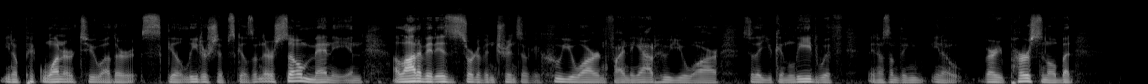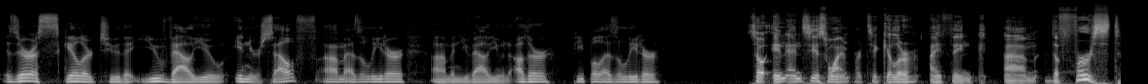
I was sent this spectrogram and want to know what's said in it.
you know, pick one or two other skill leadership skills, and there are so many, and a lot of it is sort of intrinsic, like who you are and finding out who you are, so that you can lead with, you know, something, you know, very personal. But is there a skill or two that you value in yourself um, as a leader, um, and you value in other people as a leader? So in NCSY in particular, I think um, the first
